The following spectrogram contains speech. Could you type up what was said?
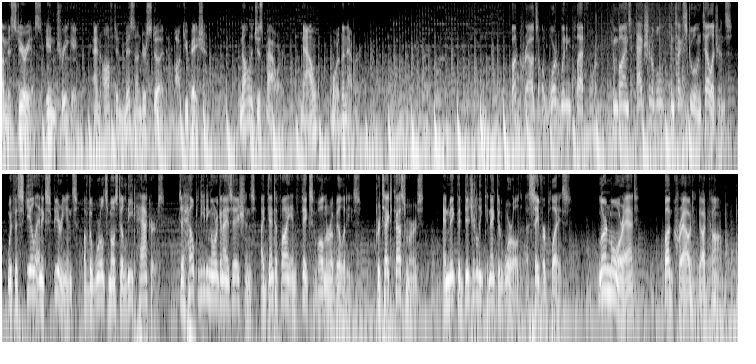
a mysterious, intriguing, and often misunderstood occupation. Knowledge is power, now more than ever. BugCrowd's award winning platform combines actionable contextual intelligence with the skill and experience of the world's most elite hackers to help leading organizations identify and fix vulnerabilities, protect customers, and make the digitally connected world a safer place. Learn more at bugcrowd.com.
